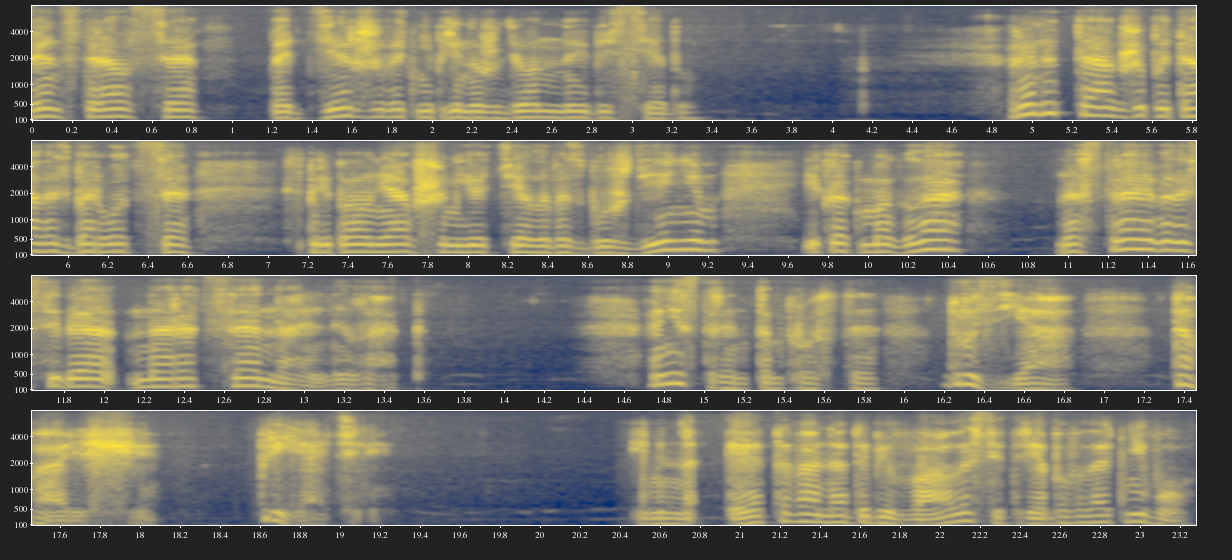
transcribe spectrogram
Трент старался поддерживать непринужденную беседу. Рена также пыталась бороться с переполнявшим ее тело возбуждением и, как могла, настраивала себя на рациональный лад. Они с Трентом просто друзья, товарищи, приятели. Именно этого она добивалась и требовала от него.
